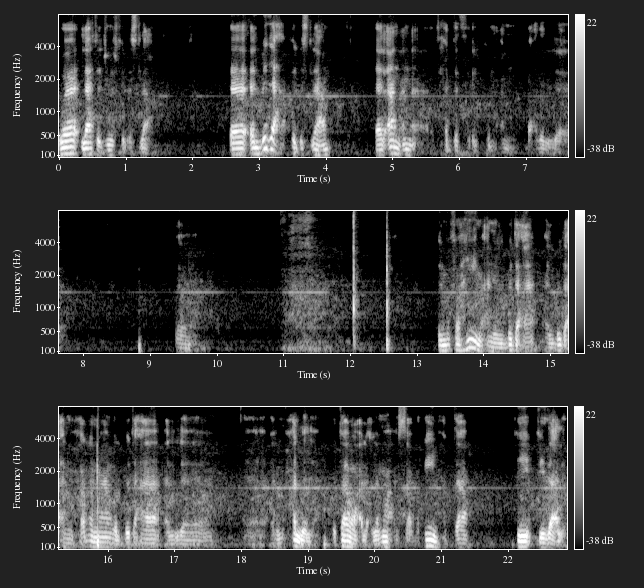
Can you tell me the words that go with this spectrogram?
ولا تجوز في الإسلام. آه، البدع في الإسلام الآن أنا أتحدث لكم عن بعض آه، المفاهيم عن البدعة البدعة المحرمة والبدعة آه، المحللة. فتاوى العلماء السابقين حتى في في ذلك.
